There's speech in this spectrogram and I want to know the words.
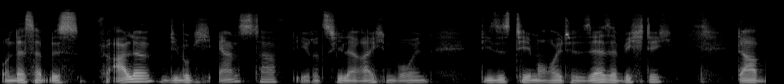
und deshalb ist für alle, die wirklich ernsthaft ihre Ziele erreichen wollen, dieses Thema heute sehr, sehr wichtig, da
